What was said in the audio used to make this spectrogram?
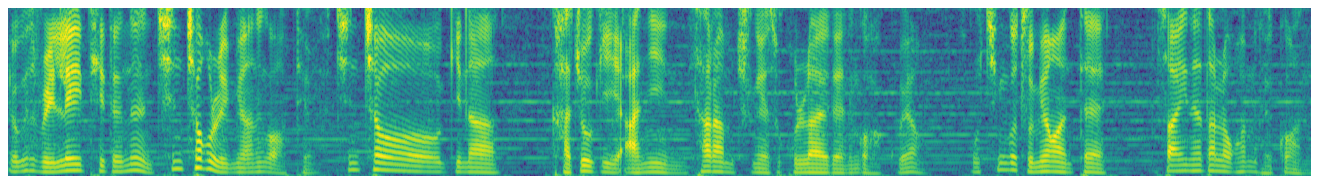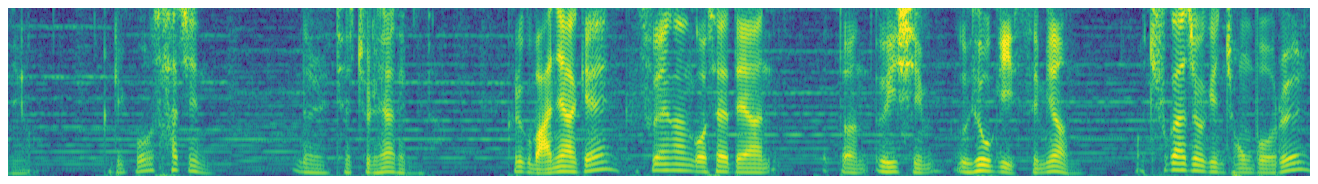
여기서 related는 친척을 의미하는 것 같아요. 친척이나 가족이 아닌 사람 중에서 골라야 되는 것 같고요. 뭐 친구 두 명한테 사인해달라고 하면 될 것 같네요. 그리고 사진을 제출해야 됩니다. 그리고 만약에 그 수행한 것에 대한 어떤 의심, 의혹이 있으면 어, 추가적인 정보를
